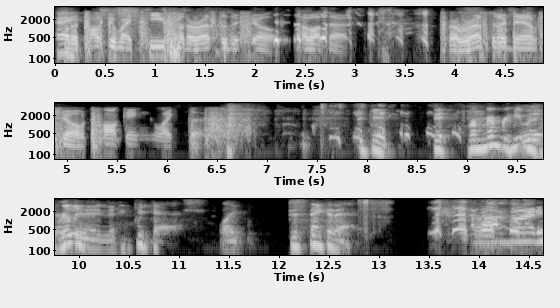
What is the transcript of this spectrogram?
Hey, I'm gonna talk to my teeth for the rest of the show. How about that? For the rest of the damn show, I'm talking like this. remember he was really Listen. kick ass. Like, just think of that. I've already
